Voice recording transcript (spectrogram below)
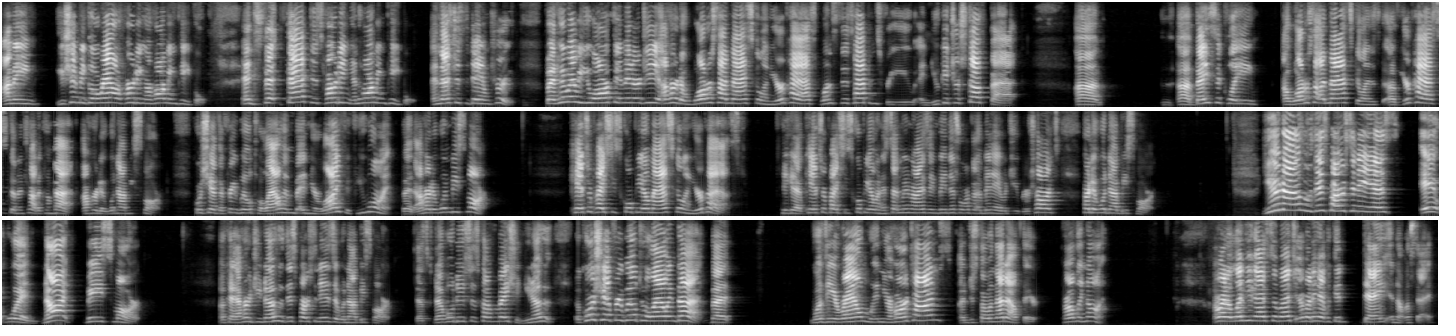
I mean, you shouldn't be going around hurting or harming people. And theft is hurting and harming people. And that's just the damn truth. But whoever you are, Fem Energy, I heard a water sign masculine in your past, once this happens for you and you get your stuff back, uh, uh, basically a water sign masculine of your past is going to try to come back. I heard it would not be smart. Of course, you have the free will to allow him in your life if you want, but I heard it wouldn't be smart. Cancer, Pisces, Scorpio, masculine, your past. He could have Cancer, Pisces, Scorpio, and a Sun, Moon, Rising, Venus, Ortho, and with Jupiter charts. Heard it would not be smart. You know who this person is. It would not be smart. Okay, I heard you know who this person is. It would not be smart. That's double deuces confirmation. You know, of course, you have free will to allow him back, but was he around in your hard times? I'm just throwing that out there. Probably not. All right, I love you guys so much. Everybody have a good day and namaste.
